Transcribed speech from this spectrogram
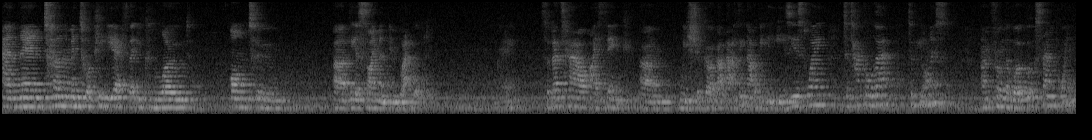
and then turn them into a PDF that you can load onto uh, the assignment in Blackboard. Okay, so that's how I think um, we should go about that. I think that would be the easiest way to tackle that, to be honest, um, from the workbook standpoint.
